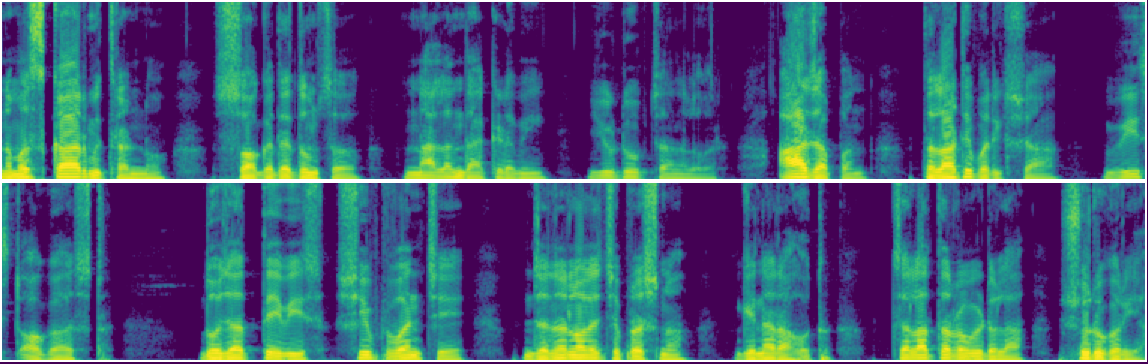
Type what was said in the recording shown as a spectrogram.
नमस्कार मित्रांनो स्वागत आहे तुमचं नालंदा अकॅडमी यूट्यूब चॅनलवर. आज आपण तलाठी परीक्षा वीस ऑगस्ट दोन हजार तेवीस शिफ्ट वनचे जनरल नॉलेजचे प्रश्न घेणार आहोत. चला तर व्हिडिओला सुरू करूया.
